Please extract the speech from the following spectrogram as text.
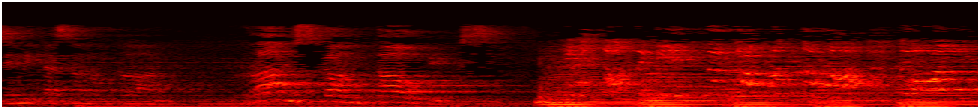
se mitä sanotaan Ranskan taudiksi. Jotakin innoittavaa!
